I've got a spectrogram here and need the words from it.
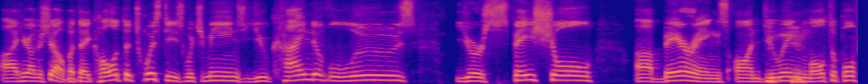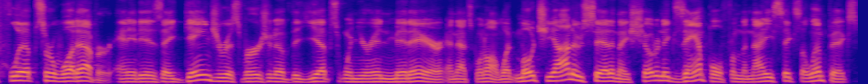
uh, here on the show. But they call it the twisties which means you kind of lose your spatial uh, bearings on doing mm-hmm. multiple flips or whatever. And it is a dangerous version of the yips when you're in midair and that's going on. What Moceanu said, and they showed an example from the 96 Olympics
